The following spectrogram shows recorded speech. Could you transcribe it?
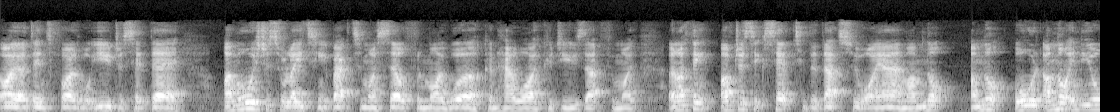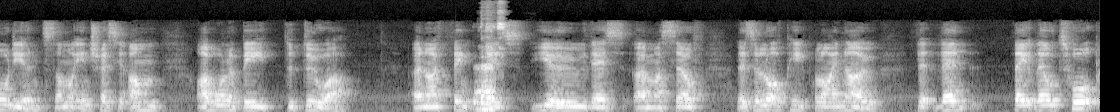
I identified what you just said there. I'm always just relating it back to myself and my work and how I could use that for my. And I think I've just accepted that that's who I am. I'm not. I'm not. I'm not in the audience. I'm not interested. I'm. I want to be the doer. And I think That's there's you. There's uh, myself. There's a lot of people I know that then they they'll talk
